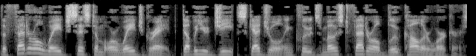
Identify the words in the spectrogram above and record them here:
The Federal Wage System or Wage Grade (WG) schedule includes most federal blue-collar workers.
